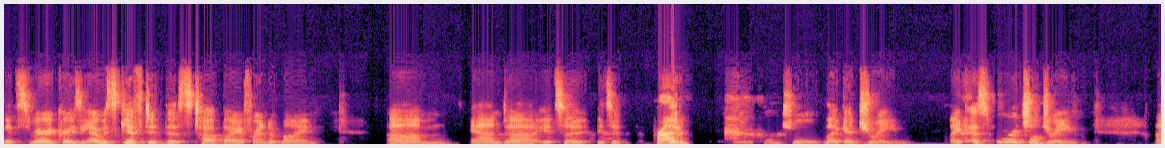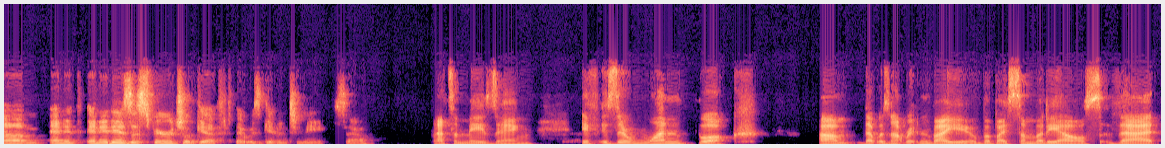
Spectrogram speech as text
it's very crazy. I was gifted this tub by a friend of mine um, and uh, it's a it's a friend come true, like a dream, like a spiritual dream. Um, and it and it is a spiritual gift that was given to me. So that's amazing. If is there one book um, that was not written by you but by somebody else that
